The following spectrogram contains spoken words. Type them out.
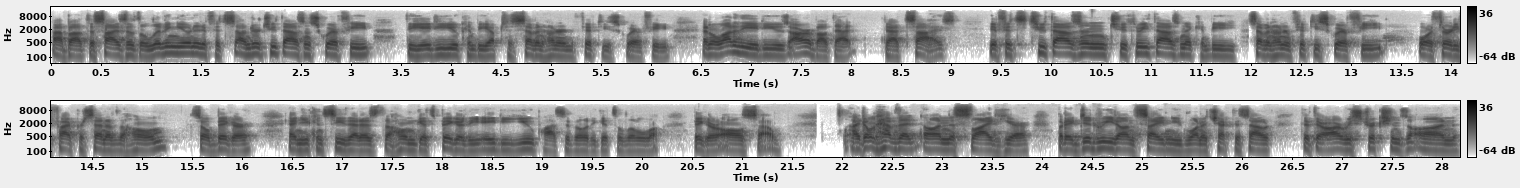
about the size of the living unit. If it's under 2,000 square feet, the ADU can be up to 750 square feet. And a lot of the ADUs are about that, that size. If it's 2,000 to 3,000, it can be 750 square feet or 35% of the home. So bigger. And you can see that as the home gets bigger, the ADU possibility gets a little bigger also. I don't have that on this slide here, but I did read on site, and you'd want to check this out, that there are restrictions on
